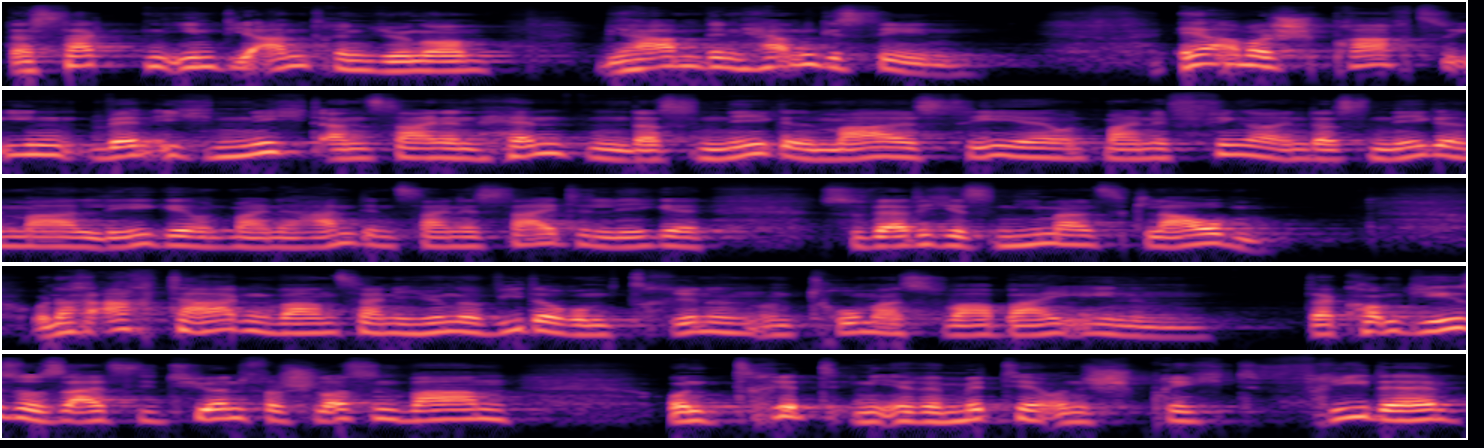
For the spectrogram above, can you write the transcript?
Da sagten ihm die anderen Jünger, wir haben den Herrn gesehen. Er aber sprach zu ihnen, wenn ich nicht an seinen Händen das Nägelmal sehe und meine Finger in das Nägelmal lege und meine Hand in seine Seite lege, so werde ich es niemals glauben. Und nach acht Tagen waren seine Jünger wiederum drinnen und Thomas war bei ihnen. Da kommt Jesus, als die Türen verschlossen waren und tritt in ihre Mitte und spricht, Friede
